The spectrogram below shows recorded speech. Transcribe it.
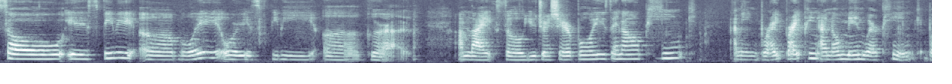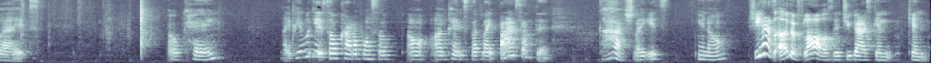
so is Phoebe a boy or is Phoebe a girl? I'm like, so you dress your boys in all pink? I mean, bright, bright pink. I know men wear pink, but okay. Like people get so caught up on so on, on petty stuff. Like find something. Gosh, like it's you know she has other flaws that you guys can can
